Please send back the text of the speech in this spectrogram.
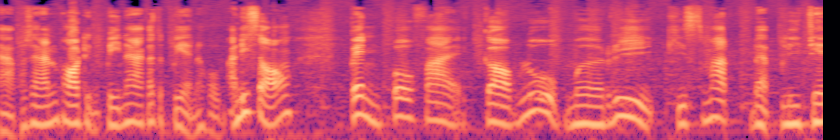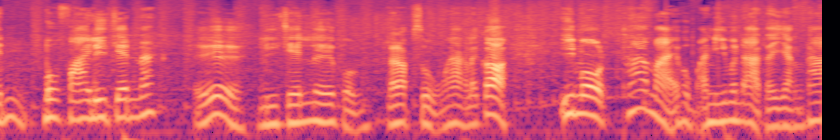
อ่าเพราะฉะนั้นพอถึงปีหน้าก็จะเปลี่ยนนะผม อันที่ 2 เป็นโปรไฟล์กรอบรูปเมอรี่คริสต์มาสแบบรีเจนโปรไฟล์รีเจนนะ เออรีเจนเลยผมระดับสูงมาก แล้วก็อีโมดท่าหมายผมอันนี้มันอาจจะยังท่า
